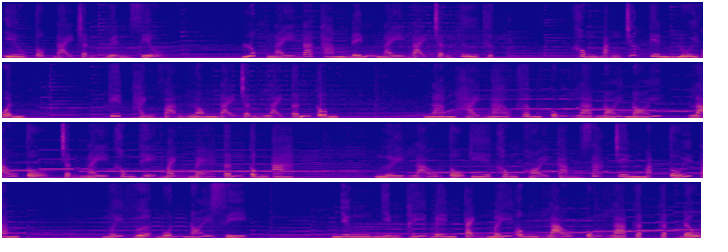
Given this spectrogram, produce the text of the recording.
Yêu tộc đại trận huyền diệu, Lúc này đã tham đến này đại trận hư thực, Không bằng trước tiên lui quân. Kết thành vạn long đại trận lại tấn công. Nam Hải Ngao Khâm cũng là nói nói, Lão tổ, trận này không thể mạnh mẽ tấn công A. Người lão tổ kia không khỏi cảm giác trên mặt tối tăm. Mới vừa muốn nói gì, Nhưng nhìn thấy bên cạnh mấy ông lão cũng là gật gật đầu.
